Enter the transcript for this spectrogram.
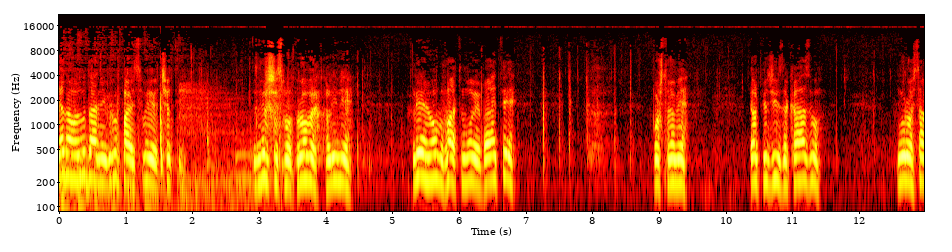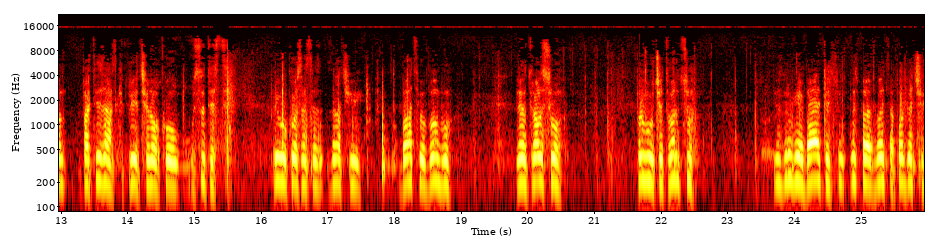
Jedna od udarnih grupa iz svoje četiri. Izvršili smo probe linije lijevim obuhvatom ove bajte. Pošto nam je LPG zakazao, morao sam partizanski prijeći ono ko u sutest. Privukao sam se, znači, bacio bombu, neutralisao prvu četvrcu. Iz druge bajete su uspjela dvojica pobjeći.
